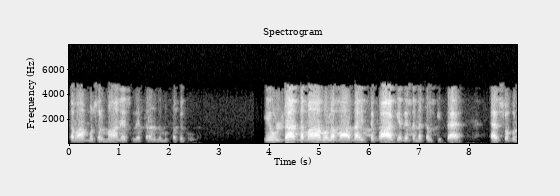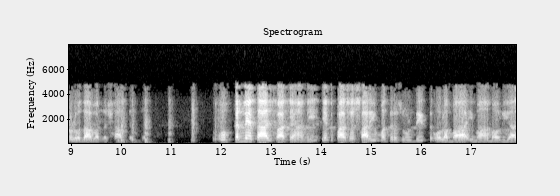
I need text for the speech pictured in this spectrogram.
تمام مسلمان اس لیے کرن دے متفق ہو۔ یہ الٹا تمام علماء دا اتفاق یہ دیتے نقل کیتا ہے۔ اے سبل الہدا والرشاد دے اندر۔ وہ کلے تاج فاتحانی ایک پاس ساری امت رسول دی علماء، امام، اولیاء،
